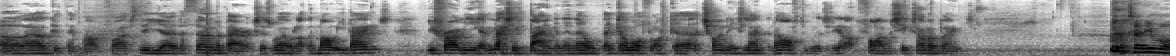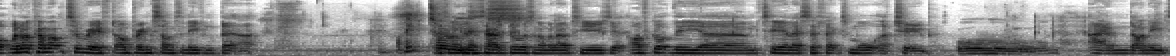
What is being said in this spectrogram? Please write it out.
Oh, they are good. Them Mark Fives, the uh, the thermobarics as well, like the multi bangs. You throw them, and you get a massive bang, and then they'll they go off like a, a Chinese lantern afterwards. You get like five or six other bangs. I'll tell you what, when I come up to Rift, I'll bring something even better. I think As long as it's outdoors and I'm allowed to use it. I've got the um, TLSFX mortar tube, Ooh, and I need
